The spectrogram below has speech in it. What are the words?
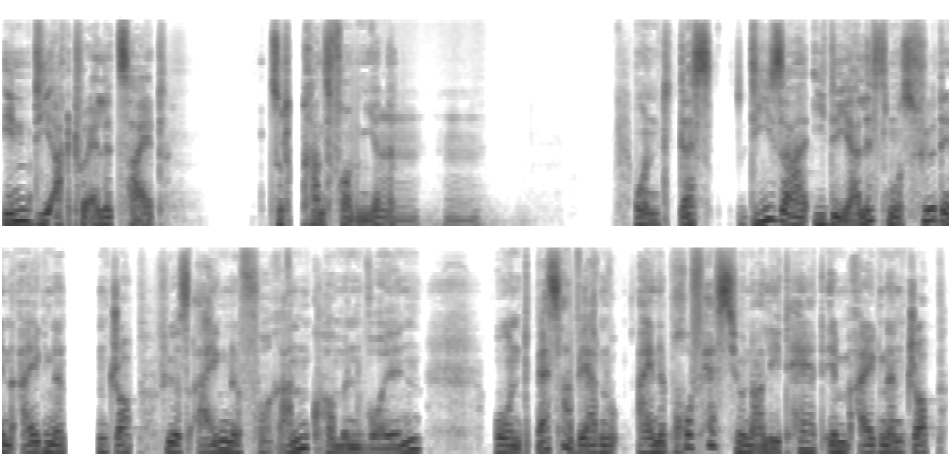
in die aktuelle Zeit zu transformieren. Mhm. Und dass dieser Idealismus für den eigenen Job, fürs eigene Vorankommen wollen und besser werden, eine Professionalität im eigenen Job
